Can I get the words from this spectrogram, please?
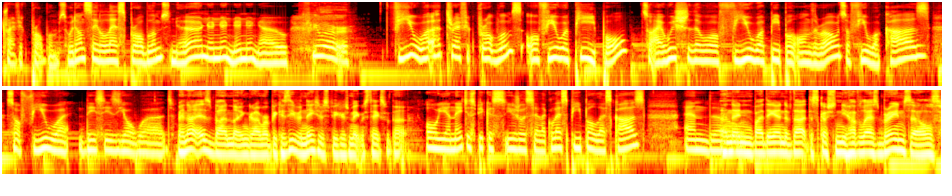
traffic problems. We don't say less problems. No, no, no, no, no, no. Fewer. Fewer traffic problems or fewer people. So I wish there were fewer people on the roads or fewer cars. So fewer, this is your word. And that is bad Latin grammar because even native speakers make mistakes with that. Oh yeah, native speakers usually say like less people, less cars, and uh, And then by the end of that discussion, you have less brain cells.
